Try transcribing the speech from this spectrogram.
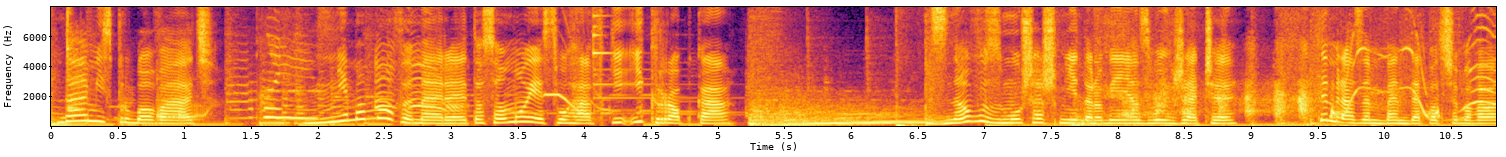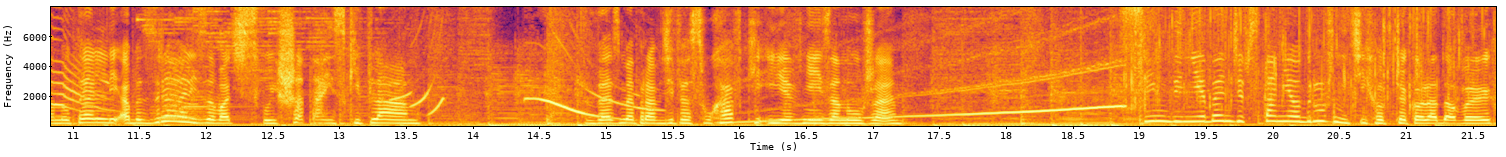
Daj mi spróbować. Nie mam mowy, Mary. To są moje słuchawki i kropka. Znowu zmuszasz mnie do robienia złych rzeczy. Tym razem będę potrzebowała Nutelli, aby zrealizować swój szatański plan. Wezmę prawdziwe słuchawki i je w niej zanurzę. Cindy nie będzie w stanie odróżnić ich od czekoladowych.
